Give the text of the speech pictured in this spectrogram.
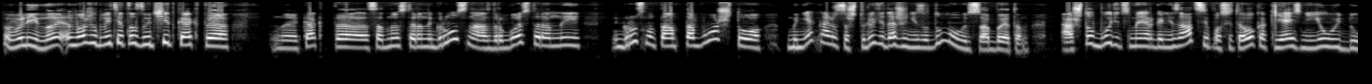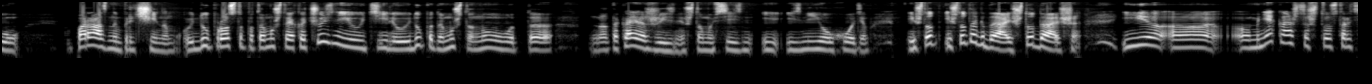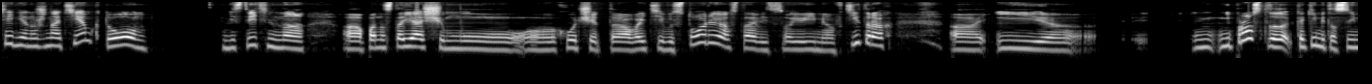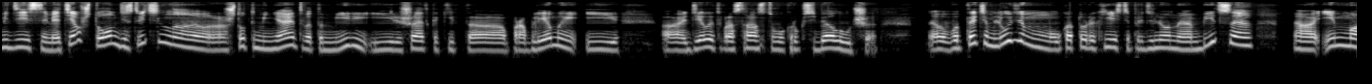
Блин, ну, может быть, это звучит как-то э, как-то, с одной стороны, грустно, а с другой стороны, грустно-то от того, что мне кажется, что люди даже не задумываются об этом. А что будет с моей организацией после того, как я из нее уйду? По разным причинам. Уйду просто потому, что я хочу из нее уйти, или уйду потому, что, ну, вот э, такая жизнь, что мы все из, из нее уходим. И что, и что тогда, и что дальше? И э, мне кажется, что стратегия нужна тем, кто действительно а, по-настоящему а, хочет а, войти в историю, оставить свое имя в титрах и не просто какими-то своими действиями, а тем, что он действительно что-то меняет в этом мире и решает какие-то проблемы и делает пространство вокруг себя лучше. вот этим людям, у которых есть определенная амбиция, им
